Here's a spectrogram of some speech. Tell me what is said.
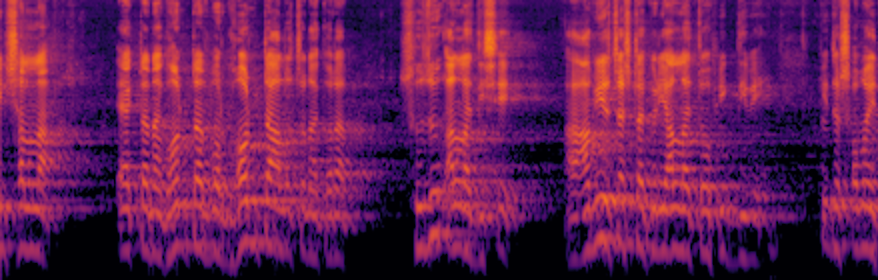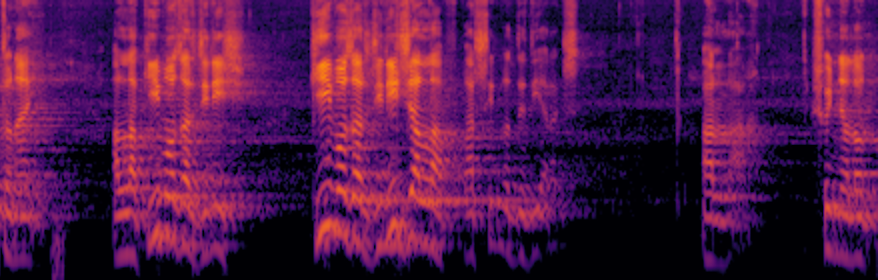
ইনশাল্লাহ একটা না ঘণ্টার পর ঘণ্টা আলোচনা করার সুযোগ আল্লাহ দিছে। আর আমিও চেষ্টা করি আল্লাহ তৌফিক দিবে। কিন্তু সময় তো নাই। আল্লাহ কি মজার জিনিস? কি মজার জিনিস যে আল্লাহ ফার্সির মধ্যে দিয়ে রাখছে। আল্লাহ সৈন্যালন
